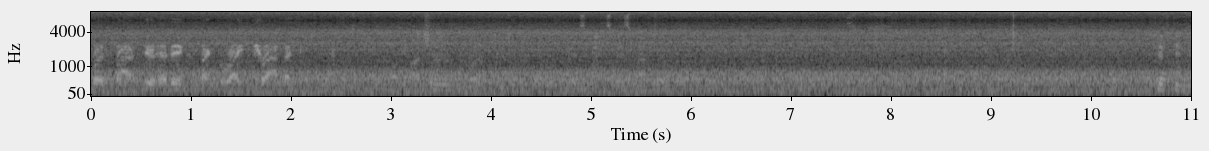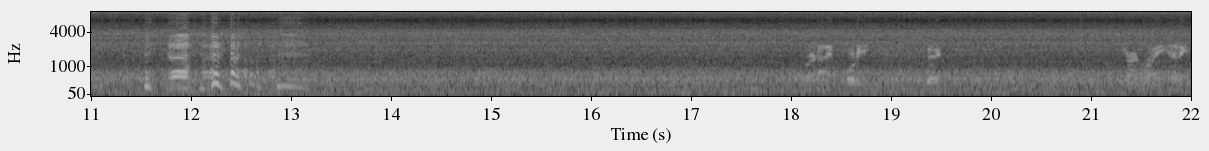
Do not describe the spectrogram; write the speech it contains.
Swiss 52 heavy, expect right traffic. Roger. Expect Swiss 52. 15 minutes. For 946. Turn right heading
